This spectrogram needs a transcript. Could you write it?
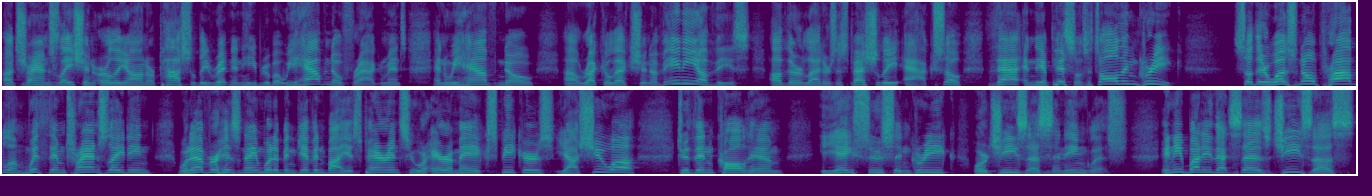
uh, translation early on or possibly written in Hebrew, but we have no fragments and we have no uh, recollection of any of these other letters, especially Acts. So that and the epistles, it's all in Greek. So there was no problem with them translating whatever his name would have been given by his parents, who were Aramaic speakers, Yeshua, to then call him Jesus in Greek or Jesus in English. Anybody that says Jesus,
